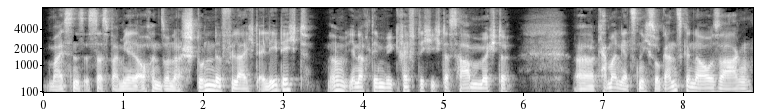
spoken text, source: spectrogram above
meistens ist das bei mir auch in so einer Stunde vielleicht erledigt, ne? je nachdem, wie kräftig ich das haben möchte. Äh, kann man jetzt nicht so ganz genau sagen,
